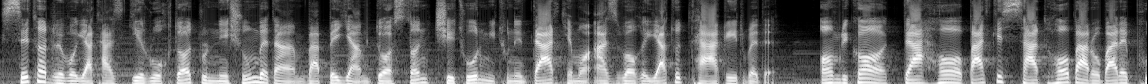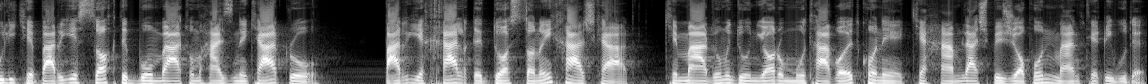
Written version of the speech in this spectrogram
سه تا روایت از گیر رخداد رو نشون بدم و بگم داستان چطور می‌تونه درک ما از واقعیت رو تغییر بده. آمریکا دهها بلکه صدها برابر پولی که برای ساخت بمب اتم هزینه کرد رو برای خلق داستانایی خرج کرد که مردم دنیا رو متقاعد کنه که حملش به ژاپن منطقی بوده.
